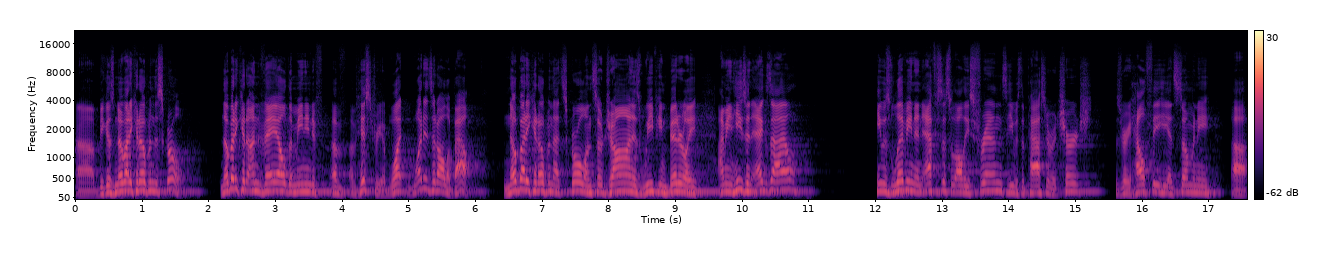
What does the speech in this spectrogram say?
uh, because nobody could open the scroll. Nobody could unveil the meaning of, of, of history, of what, what is it all about. Nobody could open that scroll. And so John is weeping bitterly. I mean, he's in exile. He was living in Ephesus with all these friends. He was the pastor of a church. He was very healthy. He had so many uh,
